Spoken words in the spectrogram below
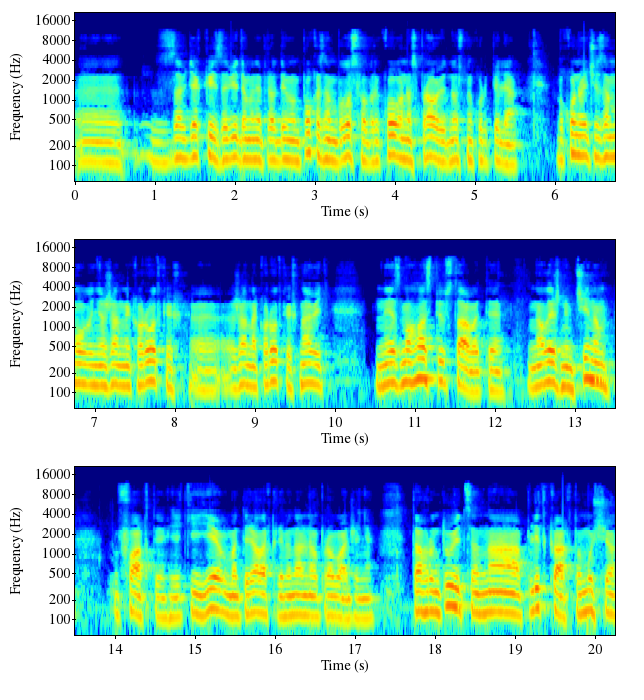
Е, завдяки завідомо неправдивим показам було сфабриковано справу відносно Курпіля. Виконуючи замовлення Жанни Коротких, е, Жанна Коротких навіть не змогла співставити належним чином факти, які є в матеріалах кримінального провадження, та ґрунтуються на плітках, тому що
